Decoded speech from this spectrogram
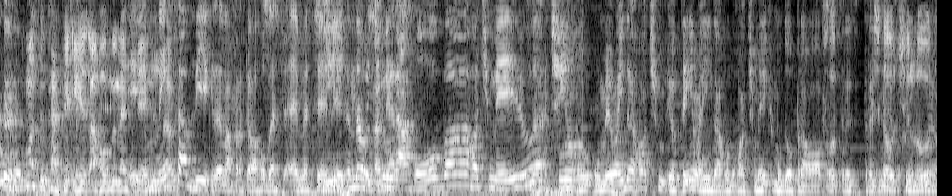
Como assim o cara tem arroba MSN? Eu nem sabe? sabia que dava pra ter o arroba MSN. Tinha- não, pra tinha mim era arroba, hotmail. Né, tinha, o, o meu ainda é Hotmail. Eu tenho ainda arroba Hotmail, que mudou pra Office O- 3, acho que é Outlook,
